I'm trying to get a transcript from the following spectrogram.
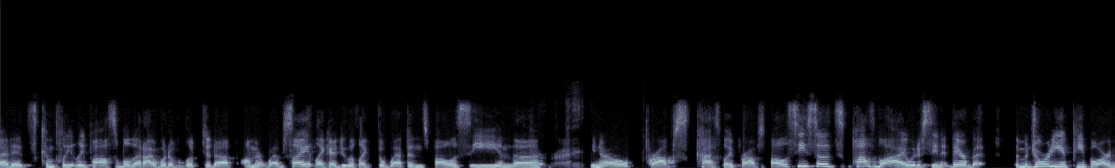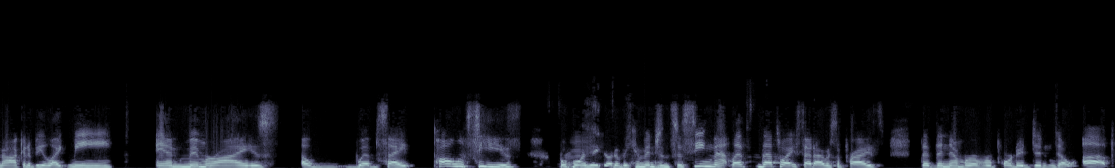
that it's completely possible that I would have looked it up on their website, like I do with like the weapons policy and the right. you know props cosplay props policy. So it's possible I would have seen it there, but the majority of people are not going to be like me and memorize a website policies before Right. they go to the convention. So seeing that, that's that's why I said I was surprised that the number of reported didn't go up,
